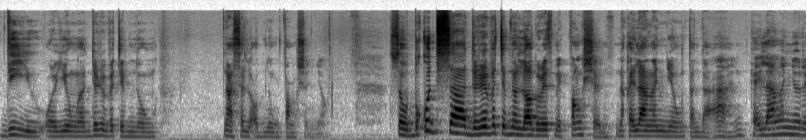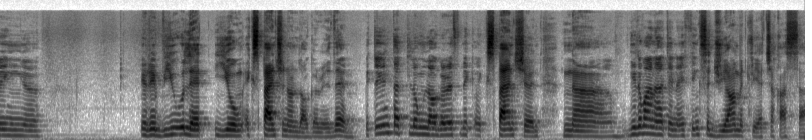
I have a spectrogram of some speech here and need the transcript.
du or yung uh, derivative nung nasa loob ng function nyo. So, bukod sa derivative ng logarithmic function na kailangan nyong tandaan, kailangan nyo ring uh, i-review ulit yung expansion ng logarithm. Ito yung tatlong logarithmic expansion na ginawa natin, I think, sa geometry at saka sa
